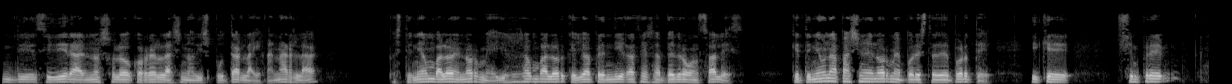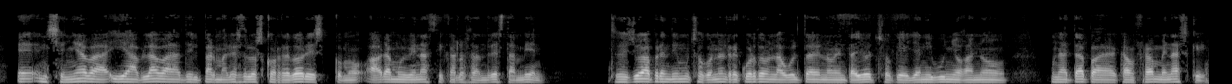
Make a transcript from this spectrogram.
decidiera no solo correrla, sino disputarla y ganarla, pues tenía un valor enorme. Y eso es un valor que yo aprendí gracias a Pedro González, que tenía una pasión enorme por este deporte y que siempre eh, enseñaba y hablaba del palmarés de los corredores, como ahora muy bien hace Carlos Andrés también. Entonces yo aprendí mucho con él. Recuerdo en la vuelta del 98 que Gianni Buño ganó una etapa Canfrán Benasque,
